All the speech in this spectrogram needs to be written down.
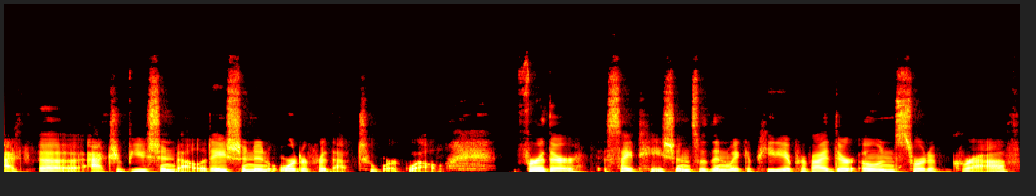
uh, attribution validation in order for that to work well. Further, citations within Wikipedia provide their own sort of graph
